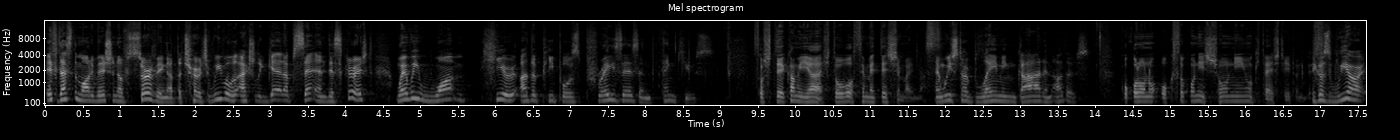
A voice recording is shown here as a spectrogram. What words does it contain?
if that's the motivation of serving at the church, we will actually get upset and discouraged when we want hear other people's praises and thank yous. そして神や人を責めてしまいます And we start blaming God and others 心の奥底に承認を期待しているんです because we are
